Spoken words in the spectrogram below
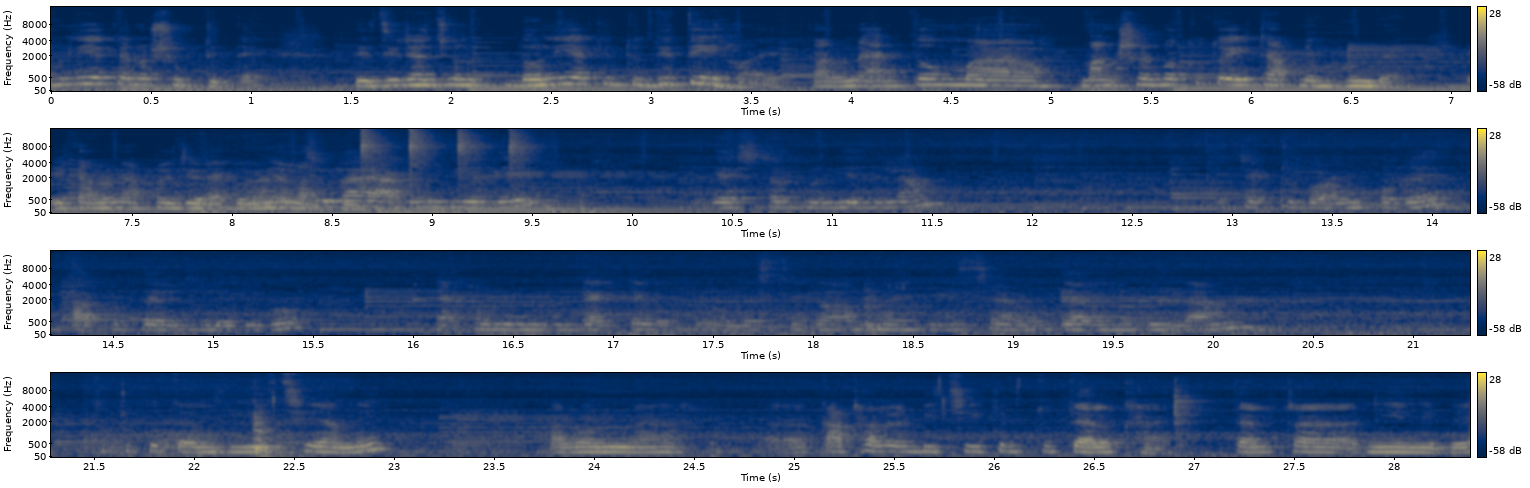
ধনিয়া কেন শুক্তিতে জিরা ধনিয়া কিন্তু দিতেই হয় কারণ একদম মাংসের মতো তো এটা আপনি ভুলবেন এই কারণে আপনার জিরা ধনিয়া লাগবে। চুলায় আগুন দিয়ে দেই গ্যাসটা ধরিয়ে দিলাম। এটা একটু গরম করে তারপর তেল ঢেলে দিব। এখন দেখতে গ্যাসটা গরম হয়ে গিয়েছে আমি তেল দিলাম। এতটুকু তেল দিয়েছি আমি। কারণ কাঁঠালের বিচি কিন্তু তেল খায় তেলটা নিয়ে নিবে।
